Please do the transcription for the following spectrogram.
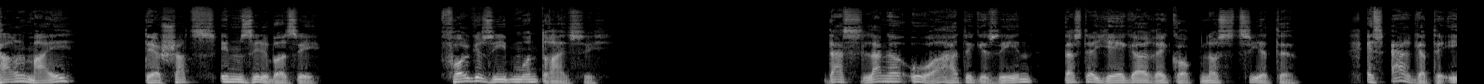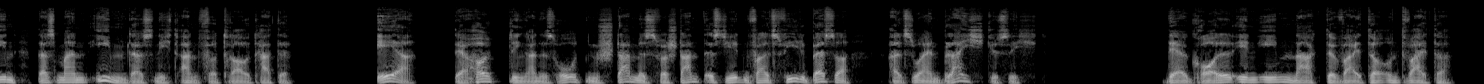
Karl May Der Schatz im Silbersee Folge 37 Das lange Ohr hatte gesehen, dass der Jäger rekognoszierte. Es ärgerte ihn, dass man ihm das nicht anvertraut hatte. Er, der Häuptling eines roten Stammes, verstand es jedenfalls viel besser als so ein Bleichgesicht. Der Groll in ihm nagte weiter und weiter.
